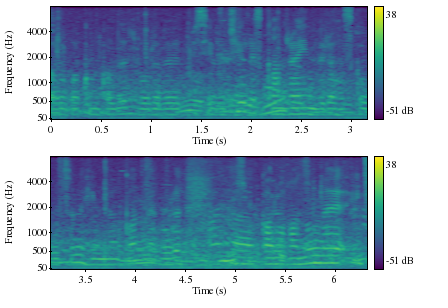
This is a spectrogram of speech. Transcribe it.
կարող ակնկալել որևէ այդպիսի վիճի, իսկ հանրային վերահսկողությունը հիմնականն է, որը կարողանում է ինչ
